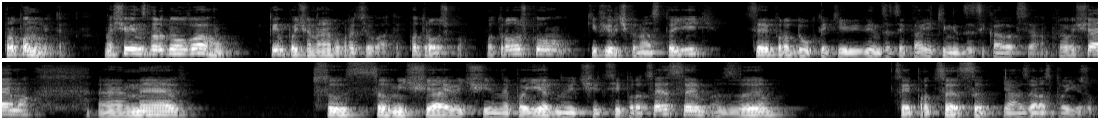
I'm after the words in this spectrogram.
пропонуйте. На що він звернув увагу, тим починаємо працювати. Потрошку. Потрошку, кефірчик у нас стоїть. Цей продукт, який він зацікав, яким він зацікавився, пригощаємо. Е, Не совміщаючи, не поєднуючи ці процеси з цей процес, я зараз про їжу,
